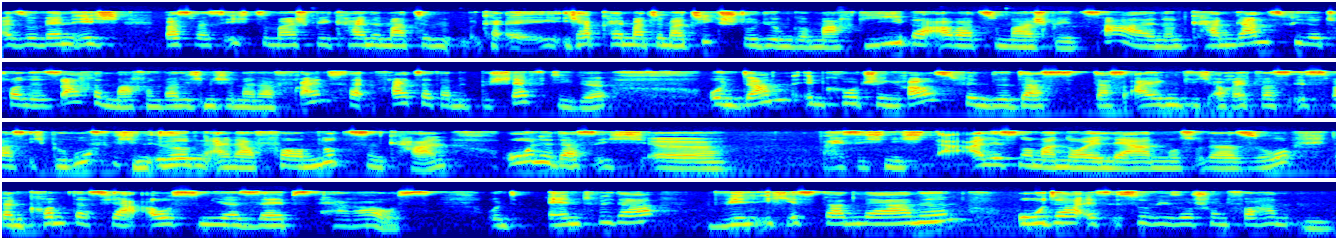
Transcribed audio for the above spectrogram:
Also wenn ich, was weiß ich, zum Beispiel keine Mathe, ich habe kein Mathematikstudium gemacht, liebe aber zum Beispiel Zahlen und kann ganz viele tolle Sachen machen, weil ich mich in meiner Freizeit, Freizeit damit beschäftige und dann im Coaching rausfinde, dass das eigentlich auch etwas ist, was ich beruflich in irgendeiner Form nutzen kann, ohne dass ich äh, weiß ich nicht, alles nochmal neu lernen muss oder so, dann kommt das ja aus mir selbst heraus. Und entweder will ich es dann lernen oder es ist sowieso schon vorhanden.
